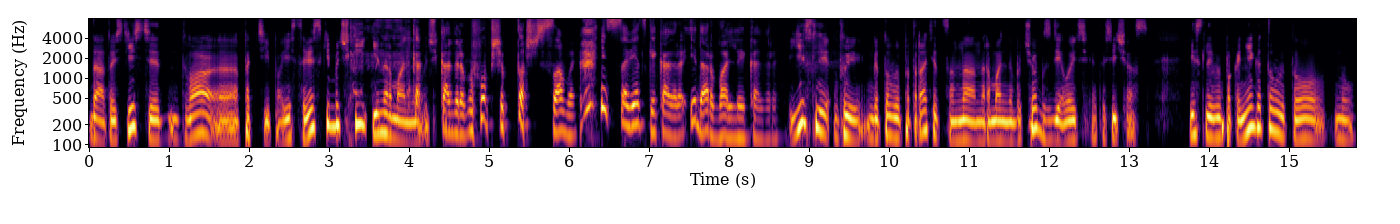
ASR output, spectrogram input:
Да, то есть есть э, два э, подтипа. Есть советские бачки и нормальные Как бачки. камеры, в общем, то же самое. Есть советские камеры и нормальные камеры. Если вы готовы потратиться на нормальный бачок, сделайте это сейчас. Если вы пока не готовы, то, ну,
